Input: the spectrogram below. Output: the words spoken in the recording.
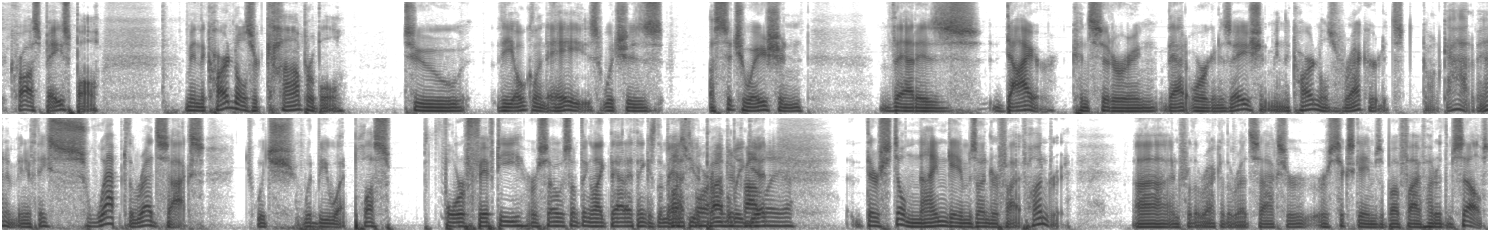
across baseball, I mean, the Cardinals are comparable to the Oakland A's, which is a situation that is dire considering that organization. I mean, the Cardinals' record, it's going, God, man, I mean, if they swept the Red Sox, which would be what, plus 450 or so, something like that, I think is the math you'd probably, probably get. yeah. They're still nine games under 500. Uh, and for the record, the Red Sox are, are six games above 500 themselves.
